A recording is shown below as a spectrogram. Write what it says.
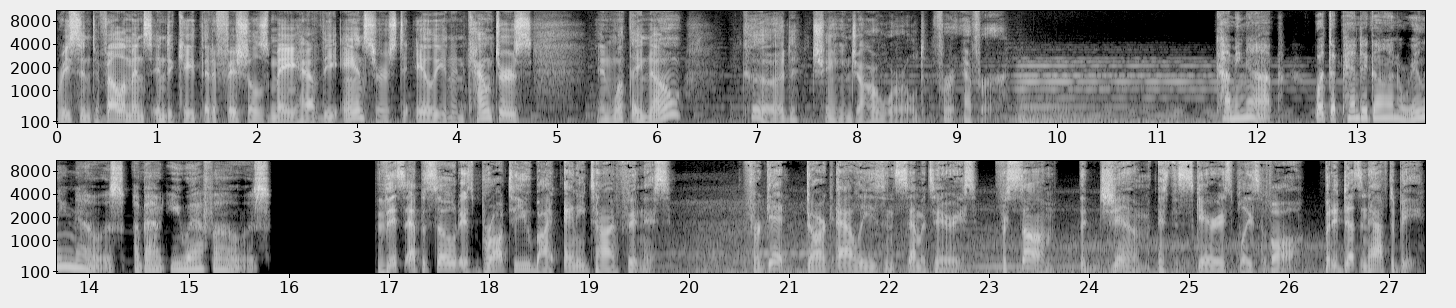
Recent developments indicate that officials may have the answers to alien encounters, and what they know could change our world forever. Coming up, what the Pentagon really knows about UFOs. This episode is brought to you by Anytime Fitness. Forget dark alleys and cemeteries. For some, the gym is the scariest place of all, but it doesn't have to be.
